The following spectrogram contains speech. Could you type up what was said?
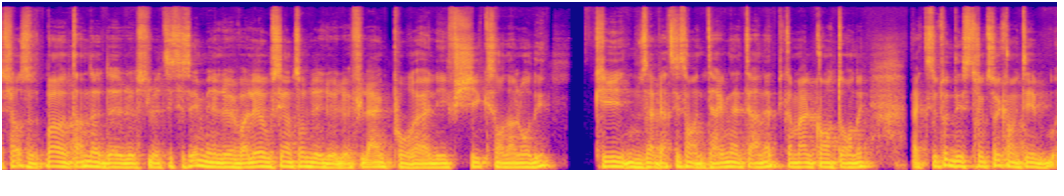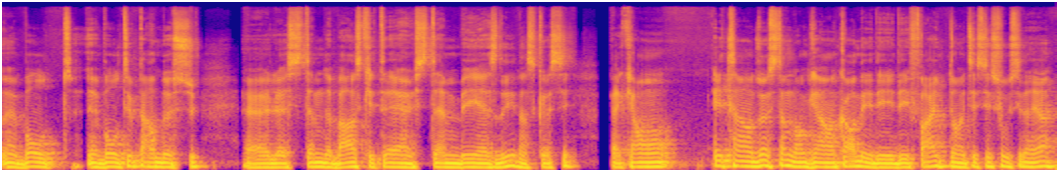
choses, pas autant de, le, TCC, mais le volet aussi en dessous le, le, flag pour euh, les fichiers qui sont l'OD qui nous avertissent sur Internet puis comment le contourner. c'est toutes des structures qui ont été euh, bolt, boltées par-dessus le système de base qui était un système BSD dans ce cas-ci. Fait qu'ils ont étendu un système, donc il y a encore des, des, des failles, dont TCC aussi d'ailleurs.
